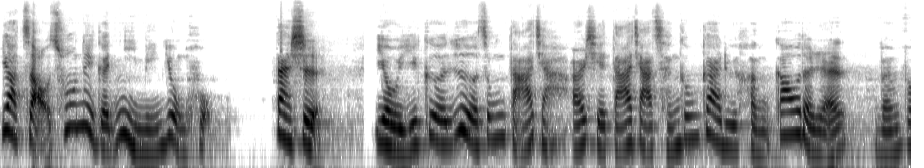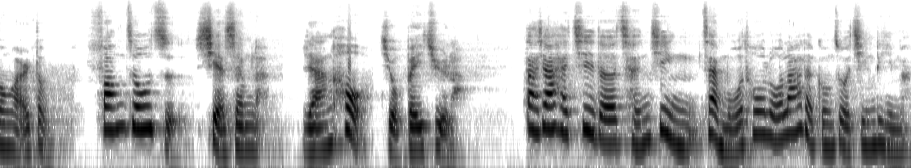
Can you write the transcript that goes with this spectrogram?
要找出那个匿名用户。但是有一个热衷打假，而且打假成功概率很高的人闻风而动，方舟子现身了，然后就悲剧了。大家还记得陈静在摩托罗拉的工作经历吗？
